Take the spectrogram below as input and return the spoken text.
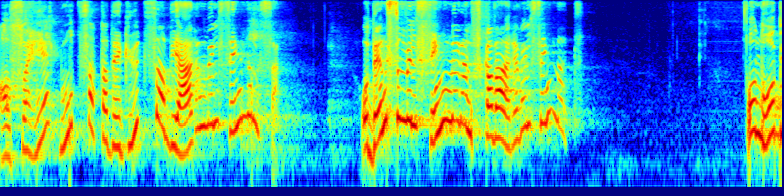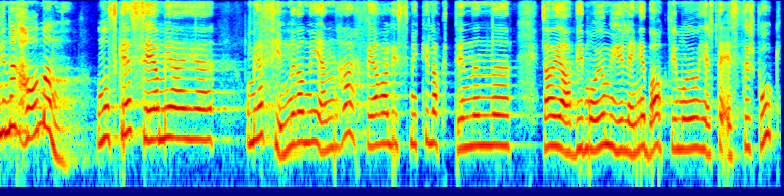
Altså helt motsatt av det Gud sa. De er en velsignelse. Og den som velsigner dem, skal være velsignet. Og nå begynner Haman. Og nå skal jeg se om jeg, eh, om jeg finner han igjen her. For jeg har liksom ikke lagt inn en eh, Ja, ja, vi må jo mye lenger bak. Vi må jo helt til Esters bok.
